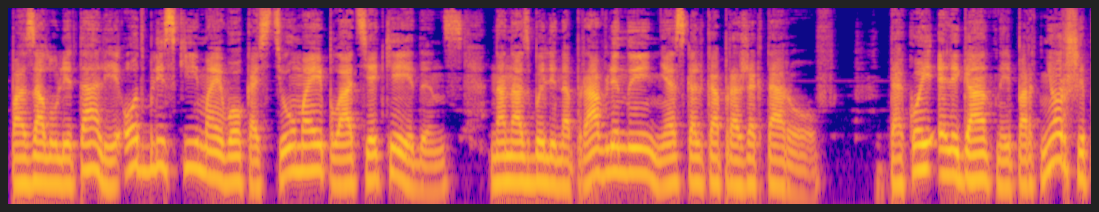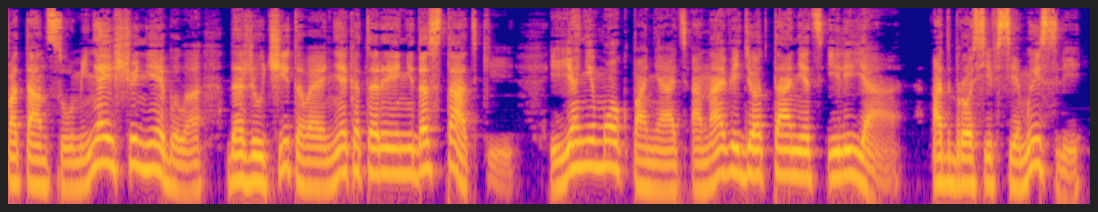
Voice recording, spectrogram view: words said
По залу летали отблески моего костюма и платья Кейденс. На нас были направлены несколько прожекторов. Такой элегантной партнерши по танцу у меня еще не было, даже учитывая некоторые недостатки. И я не мог понять, она ведет танец или я. Отбросив все мысли,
